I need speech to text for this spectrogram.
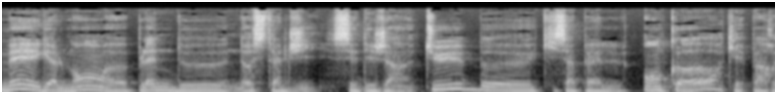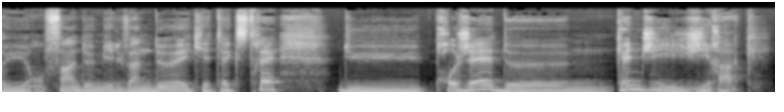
mais également pleine de nostalgie. C'est déjà un tube qui s'appelle encore, qui est paru en fin 2022 et qui est extrait du projet de Kenji Girac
